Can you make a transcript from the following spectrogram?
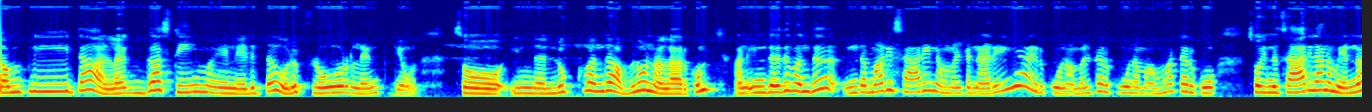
கம்ப்ளீட்டாக அழகாக ஸ்டீம் அயன் எடுத்த ஒரு ஃப்ளோர் லென்த் கெவுன் ஸோ இந்த லுக் வந்து அவ்வளோ நல்லாயிருக்கும் அண்ட் இந்த இது வந்து இந்த மாதிரி சாரீ நம்மள்ட்ட நிறைய இருக்கும். நம்மள்ட்ட இருக்கும் நம்ம அம்மாட்ட இருக்கும். ஸோ இந்த சாரீலாம் நம்ம என்ன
